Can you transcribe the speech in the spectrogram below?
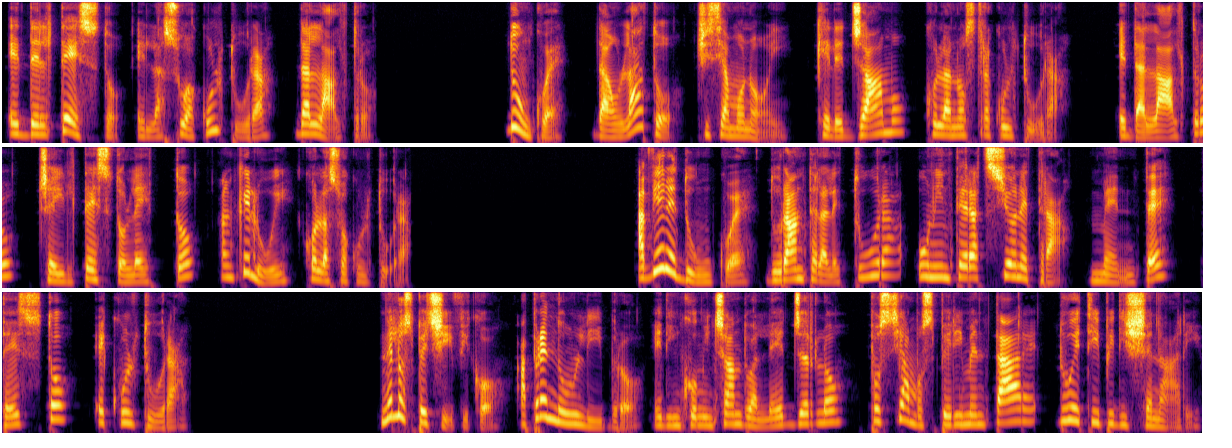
e del testo e la sua cultura dall'altro. Dunque, da un lato ci siamo noi, che leggiamo con la nostra cultura, e dall'altro c'è il testo letto, anche lui con la sua cultura. Avviene dunque, durante la lettura, un'interazione tra mente, testo e cultura. Nello specifico, aprendo un libro ed incominciando a leggerlo, possiamo sperimentare due tipi di scenari.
